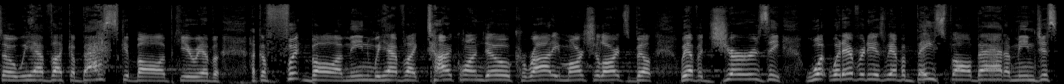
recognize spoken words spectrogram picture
So we have like a basketball up here. We have a, like a football. I mean, we have like taekwondo, karate, martial arts belt. We have a jersey, what, whatever it is. We have a baseball bat. I mean, just,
